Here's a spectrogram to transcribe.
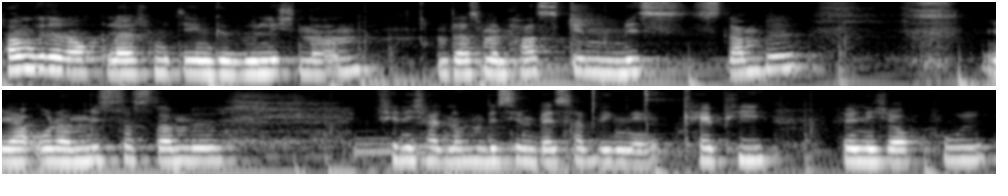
Fangen wir dann auch gleich mit den gewöhnlichen an. Und das ist mein Hass-Skin Miss Stumble. Ja, oder Mr. Stumble finde ich halt noch ein bisschen besser wegen der Cappy. Finde ich auch cool.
